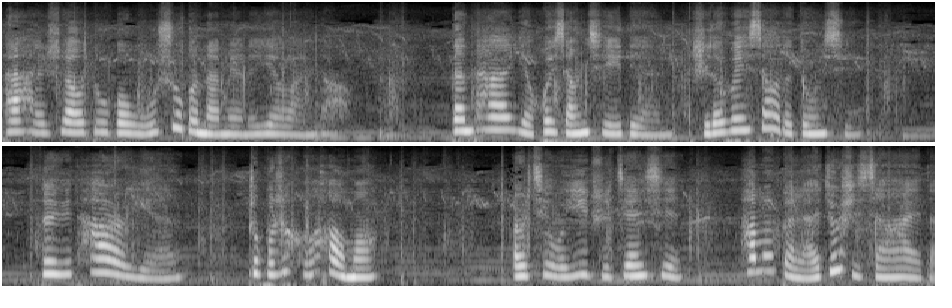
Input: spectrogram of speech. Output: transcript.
他还是要度过无数个难眠的夜晚的，但他也会想起一点值得微笑的东西。对于他而言，这不是很好吗？而且我一直坚信，他们本来就是相爱的，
